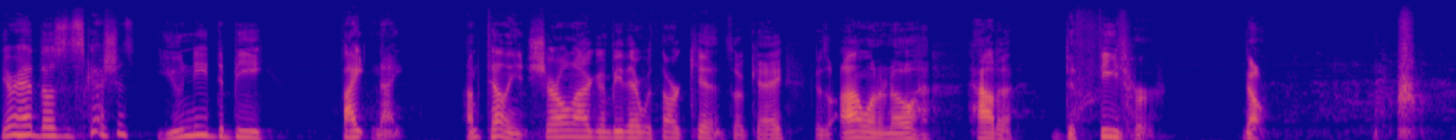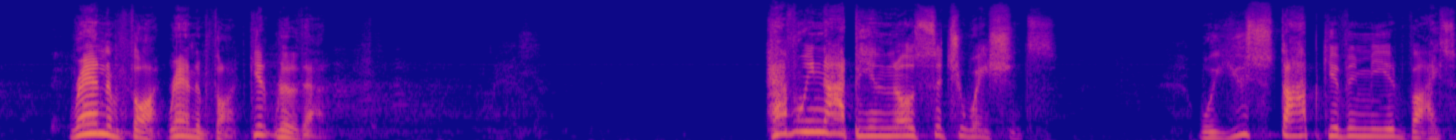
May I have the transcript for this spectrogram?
You ever had those discussions? You need to be fight night. I'm telling you, Cheryl and I are going to be there with our kids, okay? Because I want to know how to defeat her. No. random thought, random thought. Get rid of that. Have we not been in those situations? Will you stop giving me advice?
